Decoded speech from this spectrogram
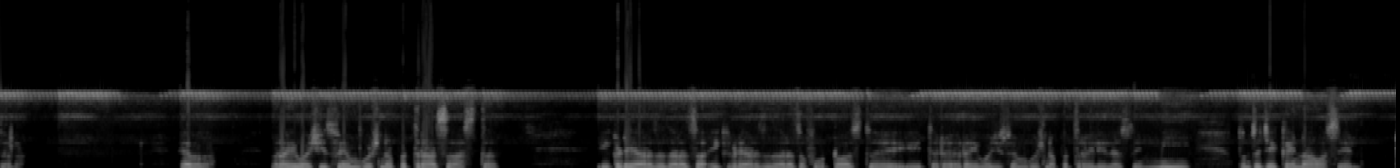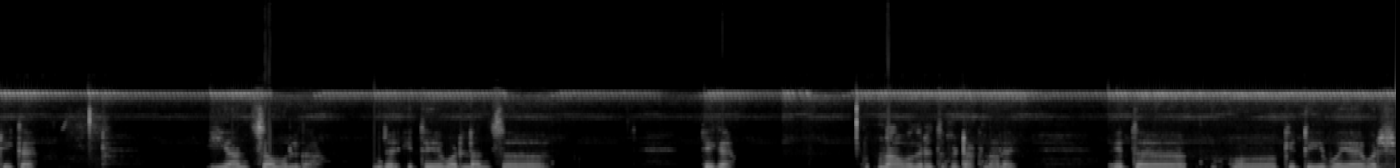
चला. हे बघा. रहिवासी स्वयं घोषणापत्र असं असतं. इकडे अर्जदाराचा इकडे अर्जदाराचा फोटो असतोय. इतर रहिवासी स्वयंघोषणा पत्र लिहिलेलं असते मी तुमचं जे काही नाव असेल ठीक आहे? यांचा मुलगा. म्हणजे इथे वडिलांचं ठीक आहे? नाव वगैरे तुम्ही टाकणार आहे. इथं अं, किती वय आहे वर्ष?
